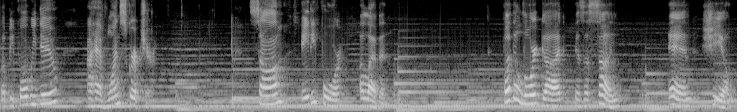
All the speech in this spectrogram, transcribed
But before we do, I have one scripture Psalm 84 11. For the Lord God is a sun and shield.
